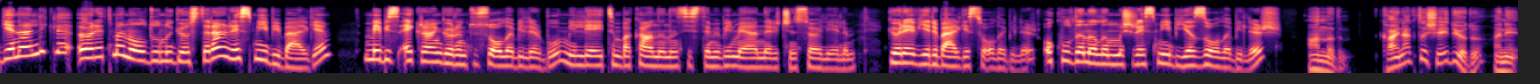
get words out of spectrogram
Genellikle öğretmen olduğunu gösteren resmi bir belge. MEBİS ekran görüntüsü olabilir bu. Milli Eğitim Bakanlığı'nın sistemi bilmeyenler için söyleyelim. Görev yeri belgesi olabilir. Okuldan alınmış resmi bir yazı olabilir. Anladım. Kaynakta şey diyordu, hani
